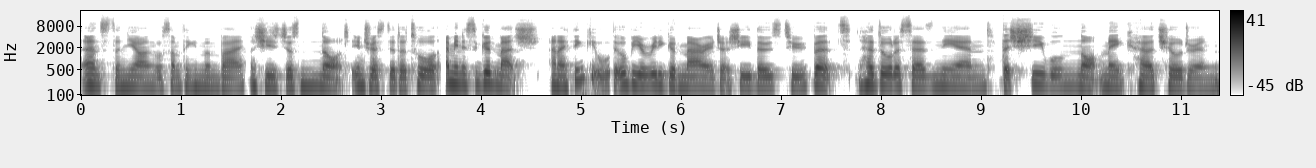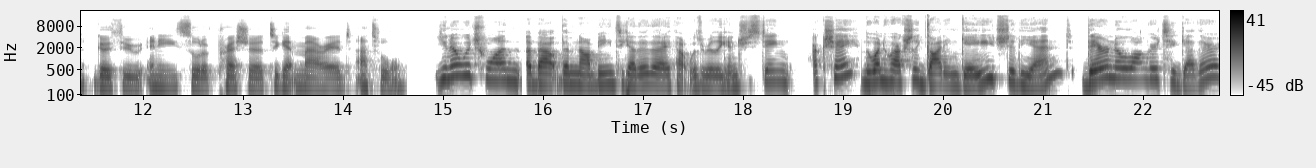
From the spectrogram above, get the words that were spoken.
Ernst and Young or something in Mumbai and she's just not interested at all. I mean it's a good match and I think it, it will be a really good marriage actually those two. But her daughter says in the end that she will not make her children go through any sort of pressure to get married at all. You know which one about them not being together that I thought was really interesting? Akshay, the one who actually got engaged at the end, they're no longer together.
